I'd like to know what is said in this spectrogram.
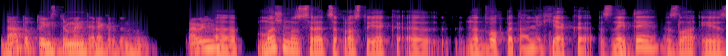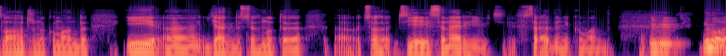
да? тобто інструменти рекрутингу. Правильно? Е, Можемо зосередитися просто як е, на двох питаннях: як знайти злагоджену команду, і е, як досягнути цього цієї синергії всередині команди. Угу. Ну,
